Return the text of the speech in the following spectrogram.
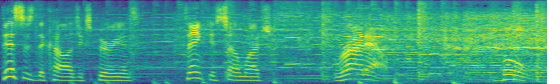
This is the college experience. Thank you so much. Right out. Boom.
